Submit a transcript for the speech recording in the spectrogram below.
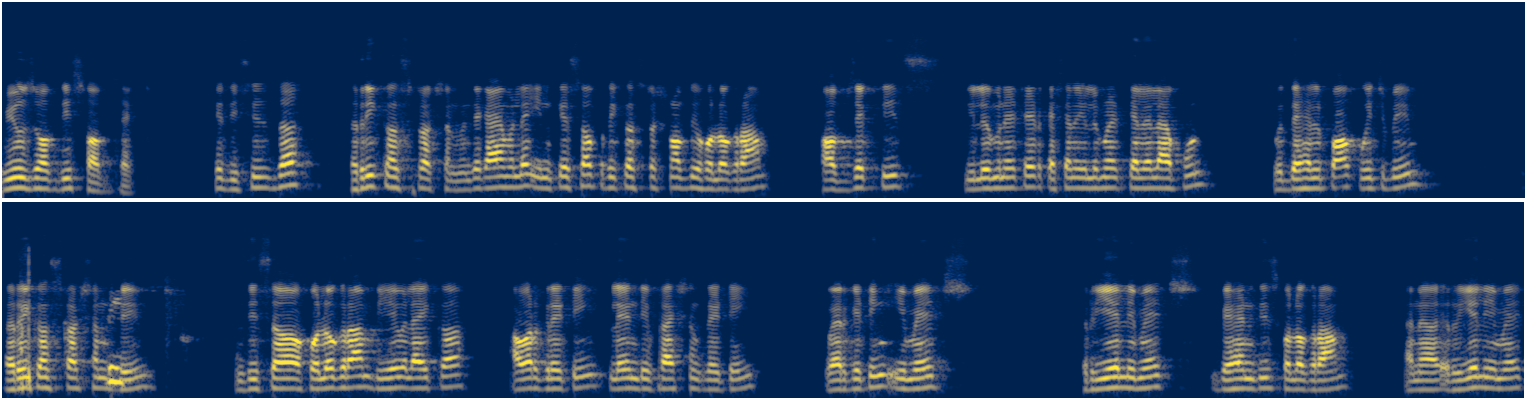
views of this object हे दिस इज़ द रिकन्स्ट्रक्शन म्हणजे काय म्हणलं? In case of reconstruction of the hologram object is illuminated कशाने इल्युमिनेट केलेलं आहे आपण? With the help of which beam reconstruction beam this behave like uh, our grating plane diffraction grating. We are getting image real image behind this hologram and a real image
